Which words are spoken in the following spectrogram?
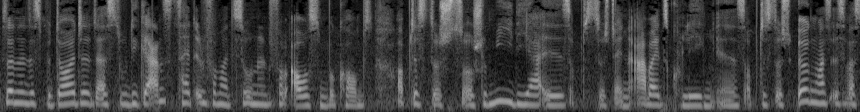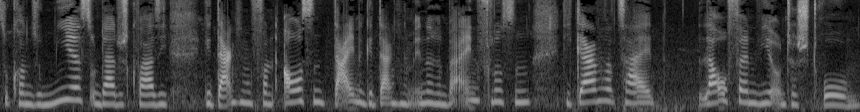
sondern das bedeutet, dass du die ganze Zeit Informationen vom Außen bekommst. Ob das durch Social Media ist, ob das durch deine Arbeitskollegen ist, ob das durch irgendwas ist, was du konsumierst und dadurch quasi Gedanken von außen, deine Gedanken im Inneren beeinflussen. Die ganze Zeit laufen wir unter Strom.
